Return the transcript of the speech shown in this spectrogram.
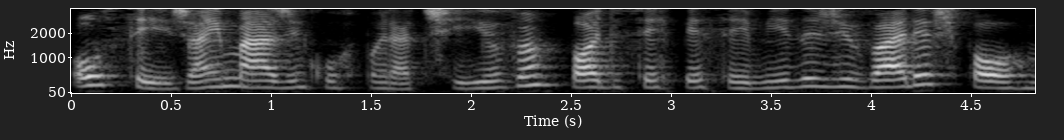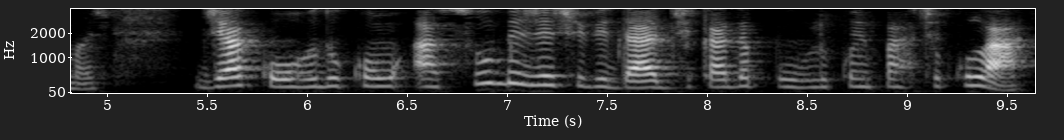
Ou seja, a imagem corporativa pode ser percebida de várias formas, de acordo com a subjetividade de cada público em particular.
